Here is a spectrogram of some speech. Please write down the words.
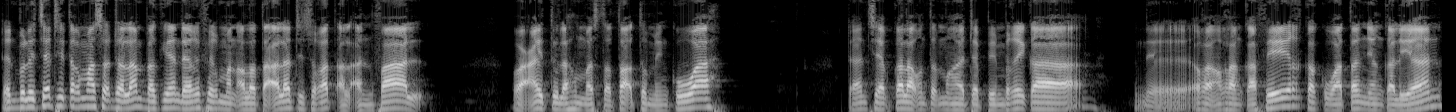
Dan boleh jadi termasuk dalam bagian dari firman Allah Ta'ala di surat Al-Anfal. Wa'aitulahum min kuwah dan siapkanlah untuk menghadapi mereka orang-orang kafir kekuatan yang kalian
